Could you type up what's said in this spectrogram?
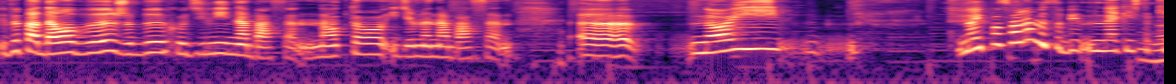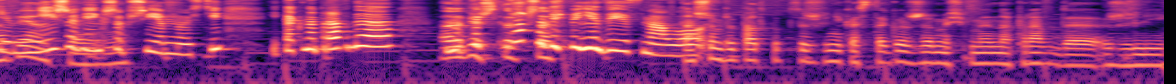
Yy, wypadałoby, żeby chodzili na basen, no to idziemy na basen. No i no i pozwalamy sobie na jakieś takie więcej, mniejsze, większe nie? przyjemności i tak naprawdę Ale no wiesz, tak, też zawsze nasz- tych pieniędzy jest W mało. naszym wypadku to też wynika z tego, że myśmy naprawdę żyli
